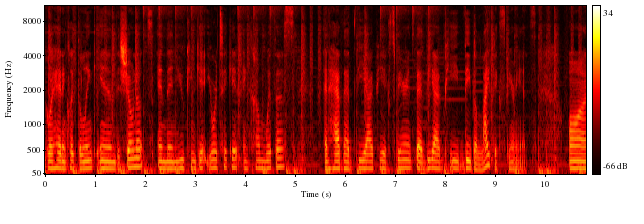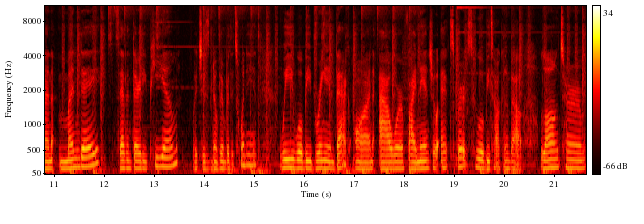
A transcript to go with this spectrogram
go ahead and click the link in the show notes, and then you can get your ticket and come with us and have that VIP experience, that VIP Viva Life experience on Monday, 7:30 p.m., which is November the 20th. We will be bringing back on our financial experts who will be talking about long-term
